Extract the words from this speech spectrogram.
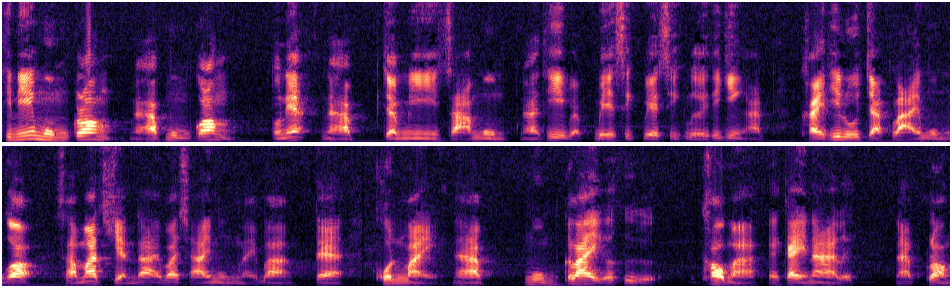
ทีนี้มุมกล้องนะครับ มุมกล้องตรงเนี้ยนะครับจะมี 3 มุมนะที่แบบเบสิกเบสิกเลยที่จริงอัดใครที่รู้จักหลายมุมก็สามารถเขียนได้ว่าใช้มุมไหนบ้าง แต่คนใหม่นะครับ มุมใกล้ก็คือเข้ามาใกล้ ๆ หน้าเลยนะครับ กล้อง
